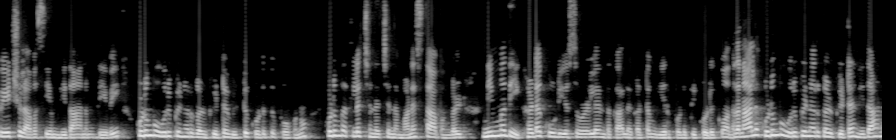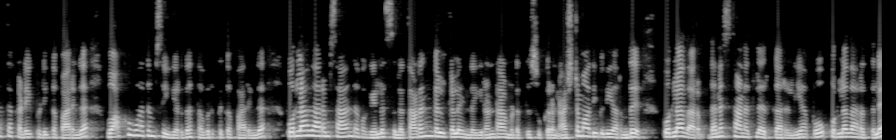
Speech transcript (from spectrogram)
பேச்சில் அவசியம் நிதானம் தேவை. குடும்ப உறுப்பினர்கள் கிட்ட விட்டு கொடுத்து போகணும். குடும்பத்தில் சின்ன சின்ன மனஸ்தாபங்கள் நிம்மதி கெடக்கூடிய சூழலை இந்த காலகட்டம் ஏற்படுத்தி கொடுக்கும். அதனால குடும்ப உறுப்பினர்கள் கிட்ட நிதானத்தை கடைபிடிக்க பாருங்க. வாக்குவாதம் செய்கிறத தவிர்த்துக்க பாருங்க. பொருளாதாரம் சார்ந்த வகையில் சில தடங்கல்களை இந்த இரண்டாம் இடத்து சுக்கிரன் அஷ்டமாதிபதியாக இருந்து பொருளாதாரம் தனஸ்தானத்தில் இருக்கார் இல்லையா? அப்போ பொருளாதாரத்தில்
